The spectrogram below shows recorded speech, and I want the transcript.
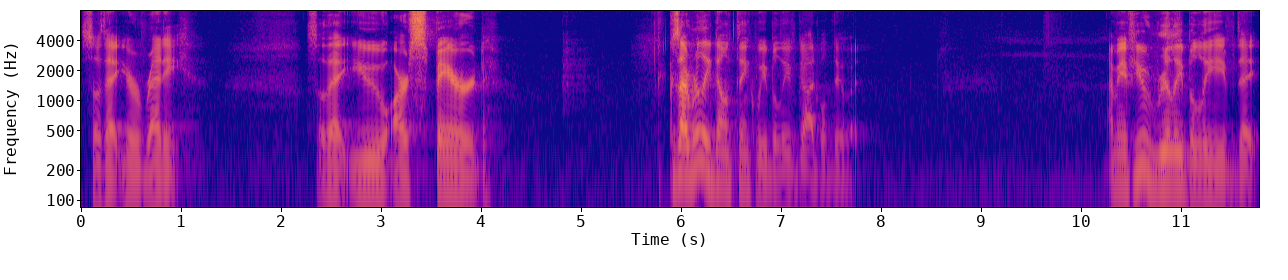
so that you're ready, so that you are spared. Because I really don't think we believe God will do it. I mean, if you really believed that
